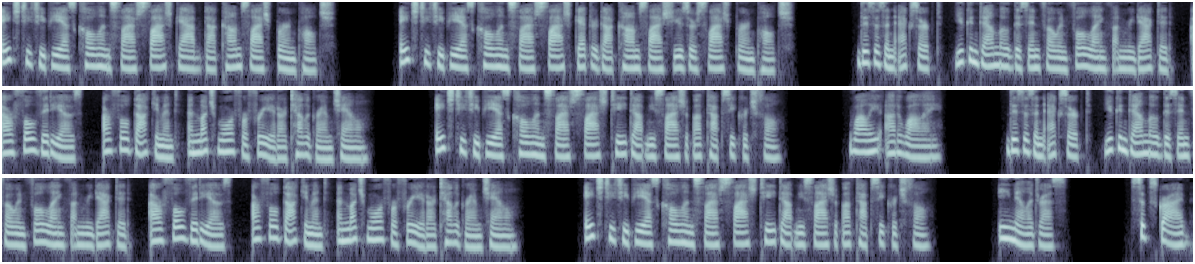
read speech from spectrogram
https colon slash slash gab.com slash berndpulch https colon slash slash gettr.com slash user slash berndpulch this is an excerpt. You can download this info in full length unredacted our full videos our full document and much more for free at our telegram channel. https colon slash slash t.me slash above top secret wali adewale this is an excerpt, you can download this info in full length unredacted, our full videos, our full document, and much more for free at our Telegram channel. https colon slash slash t.me slash above top secret Email address. Subscribe.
